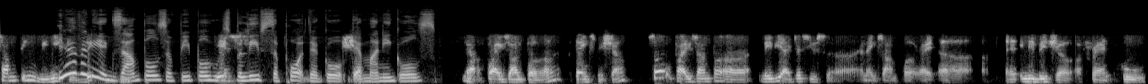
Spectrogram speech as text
something we need to Do you have any examples of people whose Yes. beliefs support their goal, Sure. their money goals? Yeah, for example, uh, thanks, Michelle. So, for example, uh, maybe I just use uh, an example, right? Uh, an individual, a friend who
